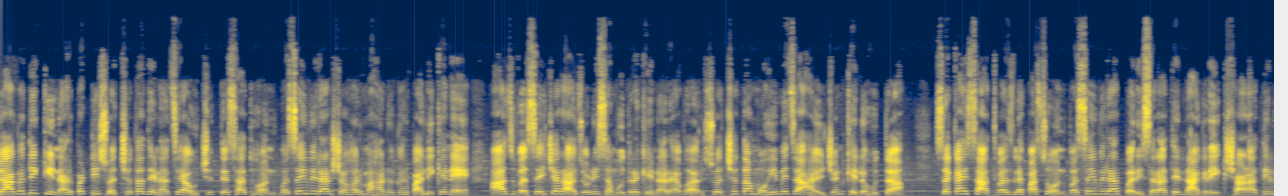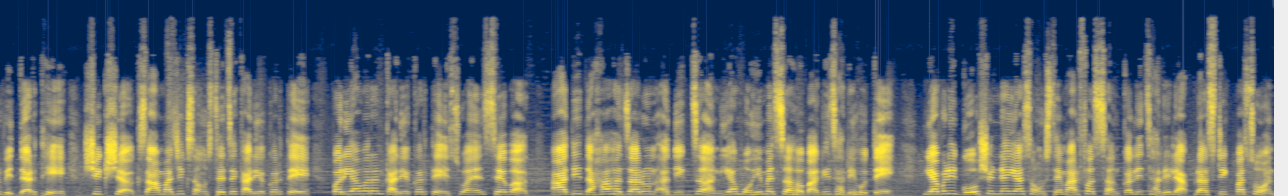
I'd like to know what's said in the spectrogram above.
जागतिक किनारपट्टी स्वच्छता दिनाचे औचित्य साधून वसई विरार शहर महानगरपालिकेने आज वसईच्या राजोडी समुद्र किनाऱ्यावर स्वच्छता मोहिमेचं आयोजन केलं होतं. सकाळी सात वाजल्यापासून वसई विरार परिसरातील नागरिक शाळातील विद्यार्थी शिक्षक सामाजिक संस्थेचे कार्यकर्ते पर्यावरण कार्यकर्ते स्वयंसेवक आदी दहा हजारहून अधिक जण या मोहिमेत सहभागी झाले होते. यावेळी गोशून्य या संस्थेमार्फत संकलित झालेल्या प्लास्टिकपासून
